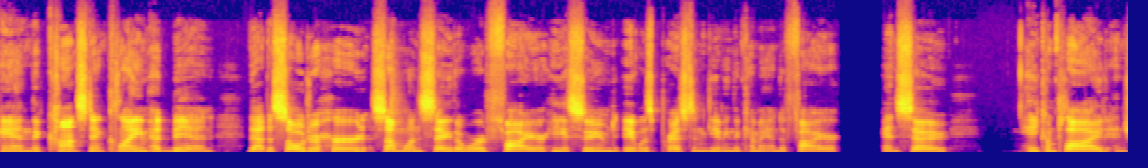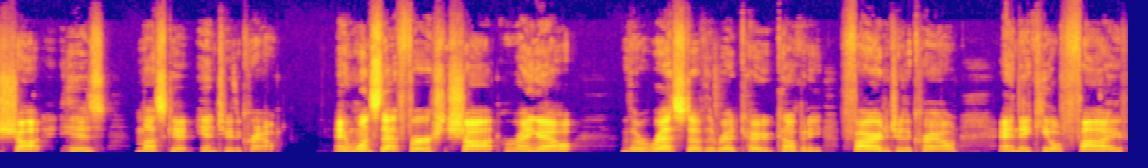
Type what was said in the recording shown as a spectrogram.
And the constant claim had been that the soldier heard someone say the word fire. He assumed it was Preston giving the command to fire. And so he complied and shot his musket into the crowd. And once that first shot rang out, the rest of the Redcoat Company fired into the crowd and they killed five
